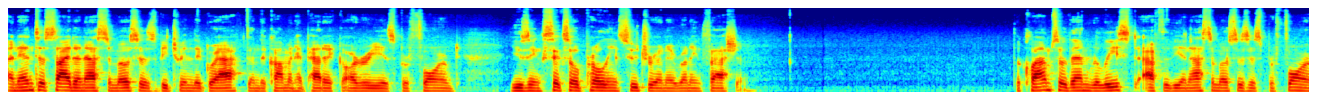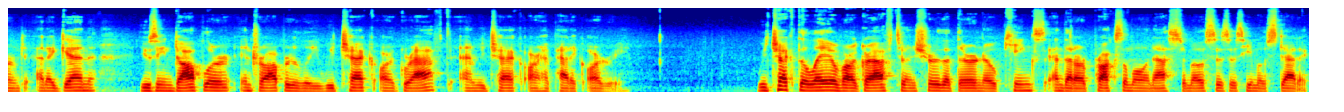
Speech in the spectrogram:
An end-to-side anastomosis between the graft and the common hepatic artery is performed using 6-0 Prolene suture in a running fashion. The clamps are then released after the anastomosis is performed, and again, using Doppler intraoperatively, we check our graft and we check our hepatic artery. We check the lay of our graft to ensure that there are no kinks and that our proximal anastomosis is hemostatic.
